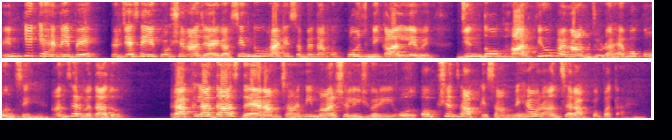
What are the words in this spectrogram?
इनके कहने पे फिर जैसे ये क्वेश्चन आ जाएगा, सिंधु घाटी सभ्यता को खोज निकालने में जिन दो भारतीयों का नाम जुड़ा है, वो कौन से हैं? आंसर बता दो। राखला दास दयाराम साहनी, मार्शल ईश्वरी ऑप्शन आपके सामने है और आंसर आपको पता है।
